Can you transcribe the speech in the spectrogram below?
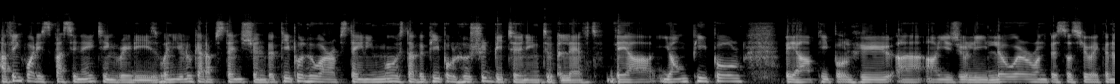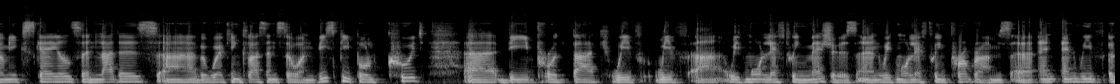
I think what is fascinating really is when you look at abstention, the people who are abstaining most are the people who should be turning to the left. They are young people, they are people who uh, are usually lower on the socioeconomic scales and ladders, uh, the working class, and so on. These people could. Uh, be brought back with with uh, with more left wing measures and with more left wing programs uh, and and with a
